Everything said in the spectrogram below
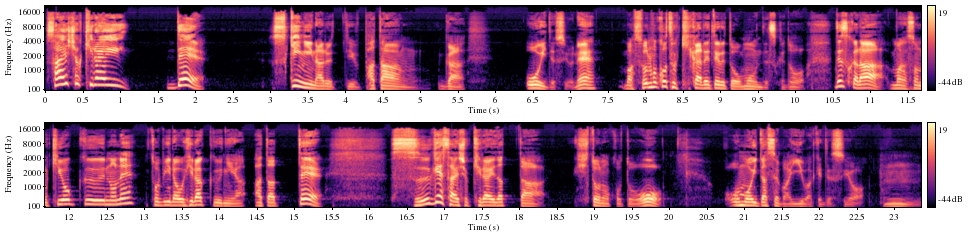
最初嫌いで好きになるっていうパターンが多いですよね。まあそのこと聞かれてると思うんですけど。ですから、まあその記憶のね、扉を開くにあたって、すげえ最初嫌いだった人のことを、思い出せばいいわけですよ。うん。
